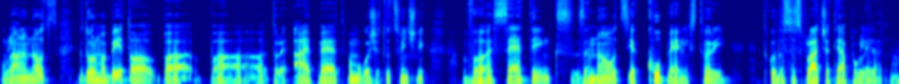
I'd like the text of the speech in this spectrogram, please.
V glavnem, notes, kdo ima beto, pa, pa uh, torej iPad, pa mogoče tudi svinčnik, v settings za notes je kup enih stvari, tako da se splača tja pogledati. No.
